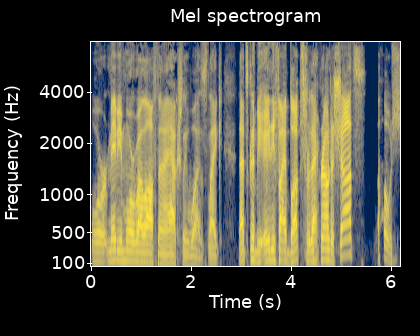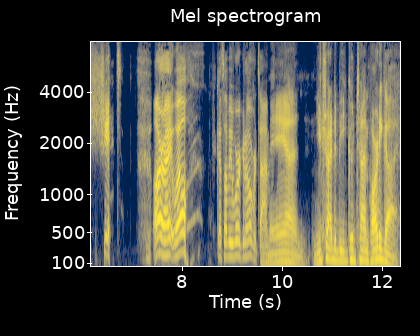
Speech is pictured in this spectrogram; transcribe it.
or maybe more well off than I actually was. Like that's going to be eighty five bucks for that round of shots. Oh shit! All right, well. Guess I'll be working overtime. Man, you tried to be good time party guy.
